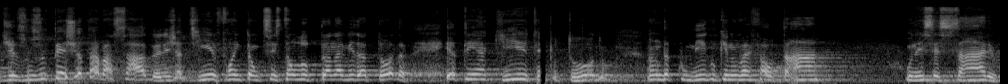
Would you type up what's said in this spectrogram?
Jesus, o peixe já estava assado, ele já tinha. Falou, então, que vocês estão lutando a vida toda, eu tenho aqui o tempo todo, anda comigo que não vai faltar o necessário,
